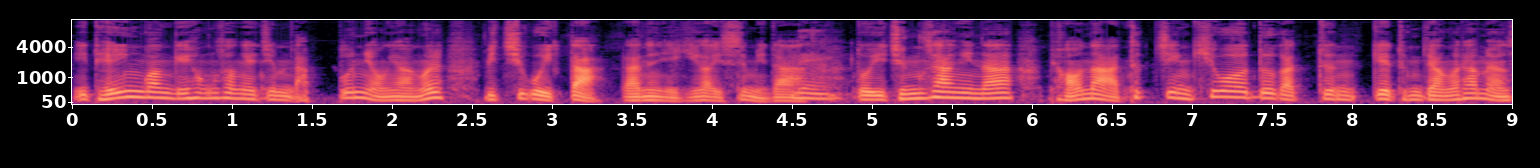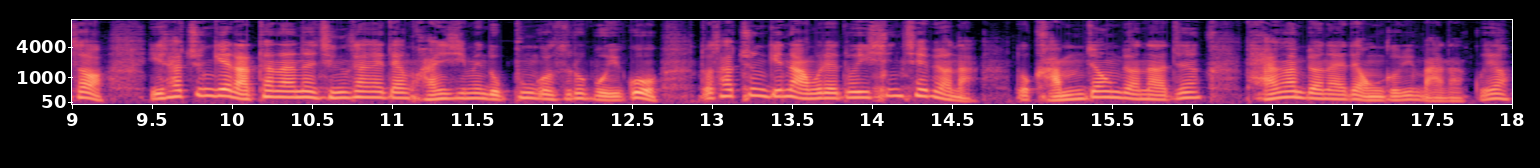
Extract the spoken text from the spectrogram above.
이 대인관계 형성에 지금 나쁜 영향을 미치고 있다라는 얘기가 있습니다. 네. 또이 증상이나 변화, 특징, 키워드 같은 게 등장을 하면서 이 사춘기에 나타나는 증상에 대한 관심이 높은 것으로 보이고 또 사춘기는 아무래도 아무래도 이 신체 변화, 또 감정 변화 등 다양한 변화에 대한 언급이 많았고요.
